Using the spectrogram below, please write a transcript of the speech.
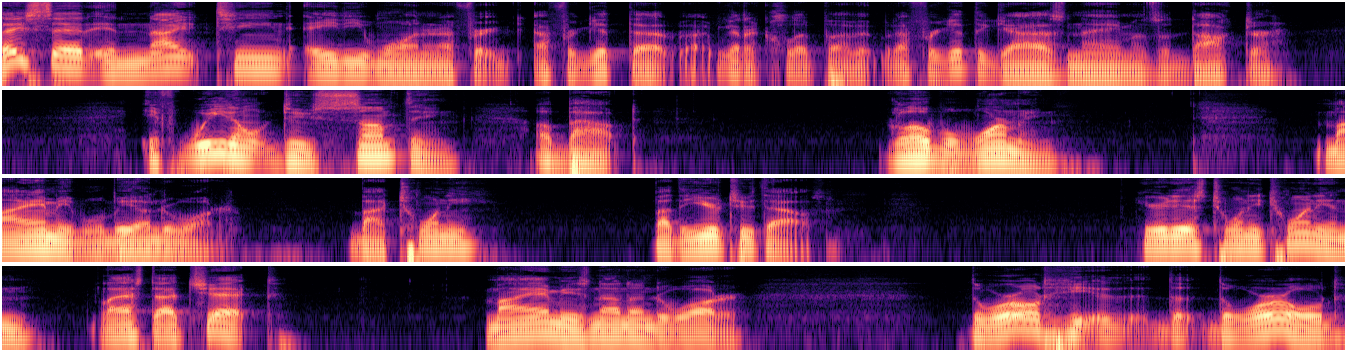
They said in 1981, and I, for, I forget that I've got a clip of it, but I forget the guy's name as a doctor. If we don't do something about global warming, Miami will be underwater by 20 by the year 2000. Here it is 2020 and last I checked, Miami is not underwater. The world he, the, the world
